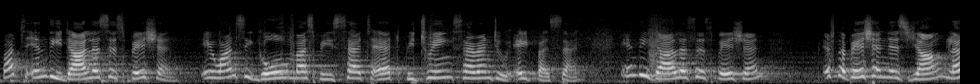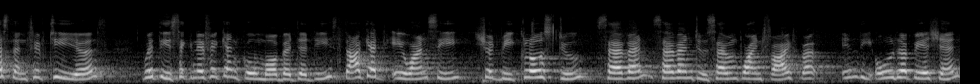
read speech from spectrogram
But in the dialysis patient, A1c goal must be set at between 7 to 8%. In the dialysis patient, if the patient is young, less than 50 years, with the significant comorbidities, target A1C should be close to 7, 7 to 7.5, but in the older patient,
